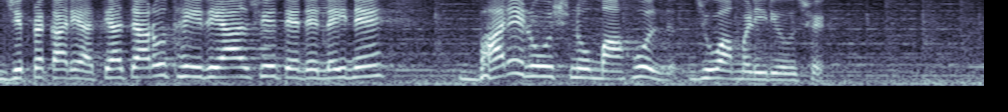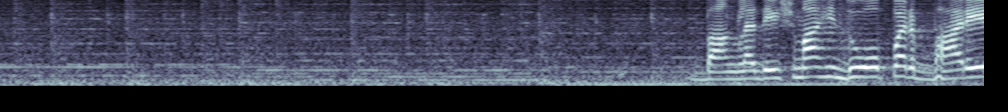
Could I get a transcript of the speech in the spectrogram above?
જે પ્રકારે અત્યાચારો થઈ રહ્યા છે, તેને લઈને ભારે રોષનો માહોલ જોવા મળી રહ્યો છે. બાંગ્લાદેશમાં હિન્દુઓ પર ભારે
